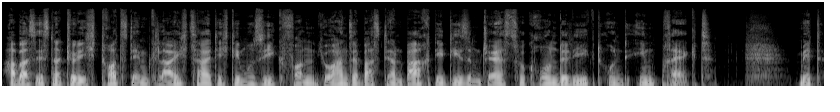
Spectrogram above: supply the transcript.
aber es ist natürlich trotzdem gleichzeitig die Musik von Johann Sebastian Bach, die diesem Jazz zugrunde liegt und ihn prägt. Mit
